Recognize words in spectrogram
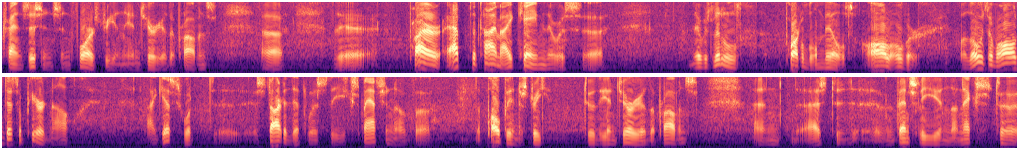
transitions in forestry in the interior of the province. Uh, the prior at the time I came, there was uh, there was little portable mills all over. Well, those have all disappeared now. I guess what started it was the expansion of the pulp industry to the interior of the province, and as to eventually in the next uh,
